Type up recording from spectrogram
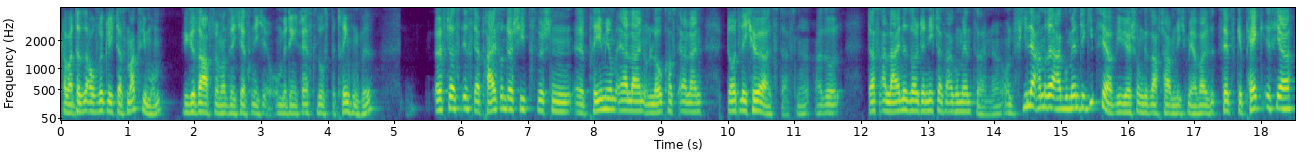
Aber das ist auch wirklich das Maximum. Wie gesagt, wenn man sich jetzt nicht unbedingt restlos betrinken will. Öfters ist der Preisunterschied zwischen äh, Premium Airline und Low Cost Airline deutlich höher als das. Ne? Also das alleine sollte nicht das Argument sein. Ne? Und viele andere Argumente gibt es ja, wie wir schon gesagt haben, nicht mehr, weil selbst Gepäck ist ja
